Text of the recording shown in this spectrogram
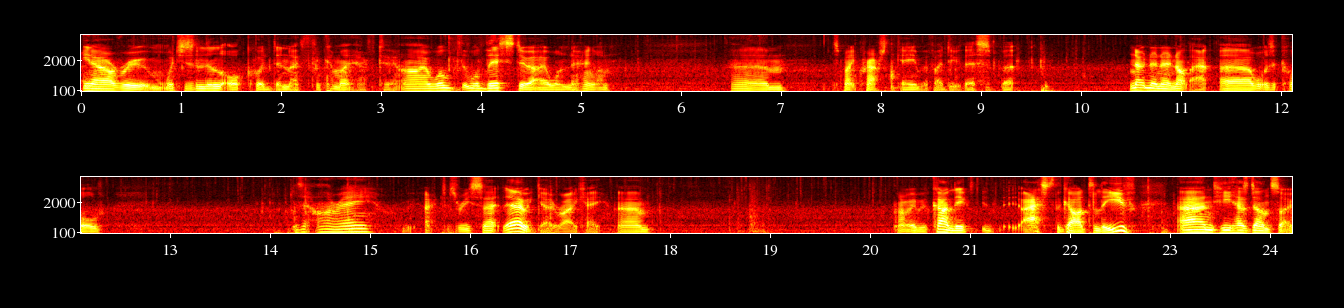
in our room, which is a little awkward, and I think I might have to. Oh, will will this do it? I wonder. Hang on. Um, this might crash the game if I do this, but no, no, no, not that. Uh, what was it called? Is it RA? Actors reset. There we go. Right. Okay. Um. Alright, we've kindly asked the guard to leave, and he has done so.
